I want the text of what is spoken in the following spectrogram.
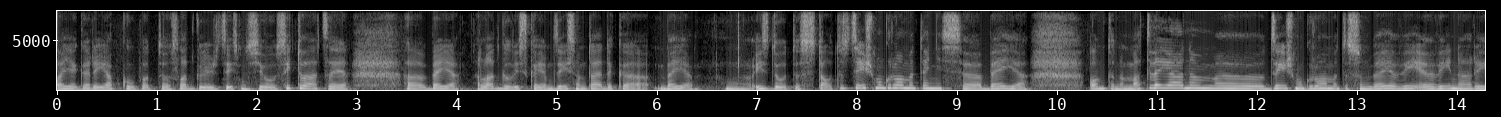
vajag arī apkopot tos latgalīšu dzīsmas, jo situācija eh, bija ar latgaliskajiem dzīsmam tāda, ka bija izdotas tautas dzīšmu grāmatiņas, bija Antonam Matvejānam dzīšmu grāmatas un bija vīna arī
